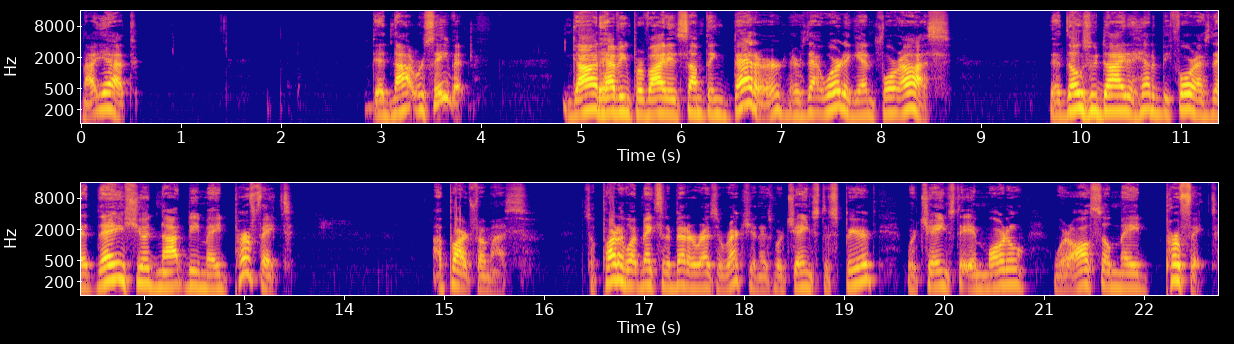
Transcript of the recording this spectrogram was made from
Not yet. Did not receive it. God having provided something better, there's that word again, for us. That those who died ahead of before us, that they should not be made perfect apart from us. So part of what makes it a better resurrection is we're changed to spirit, we're changed to immortal, we're also made perfect,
